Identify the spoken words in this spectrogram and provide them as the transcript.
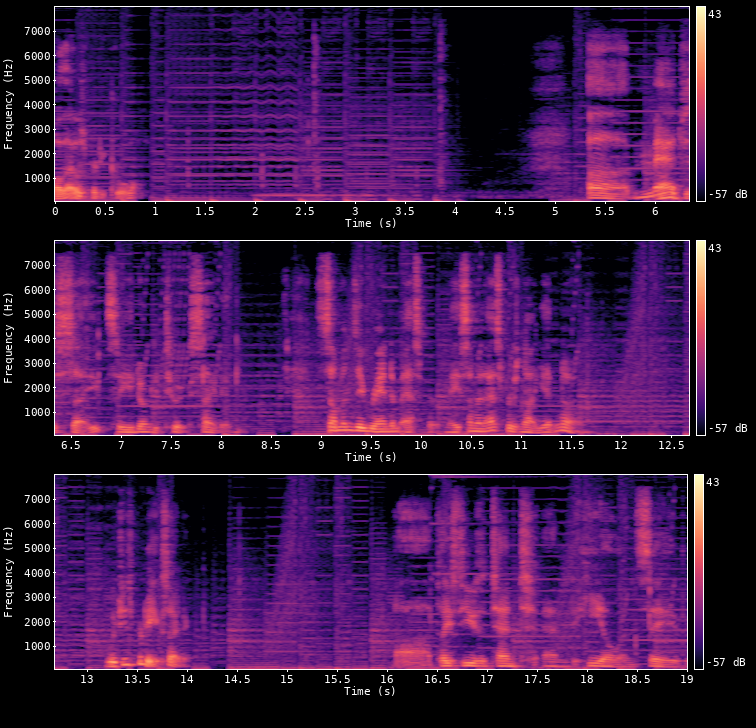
Oh, that was pretty cool. Uh, Magicite, so you don't get too excited, summons a random Esper. May summon Espers not yet known, which is pretty exciting. Place to use a tent and heal and save.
